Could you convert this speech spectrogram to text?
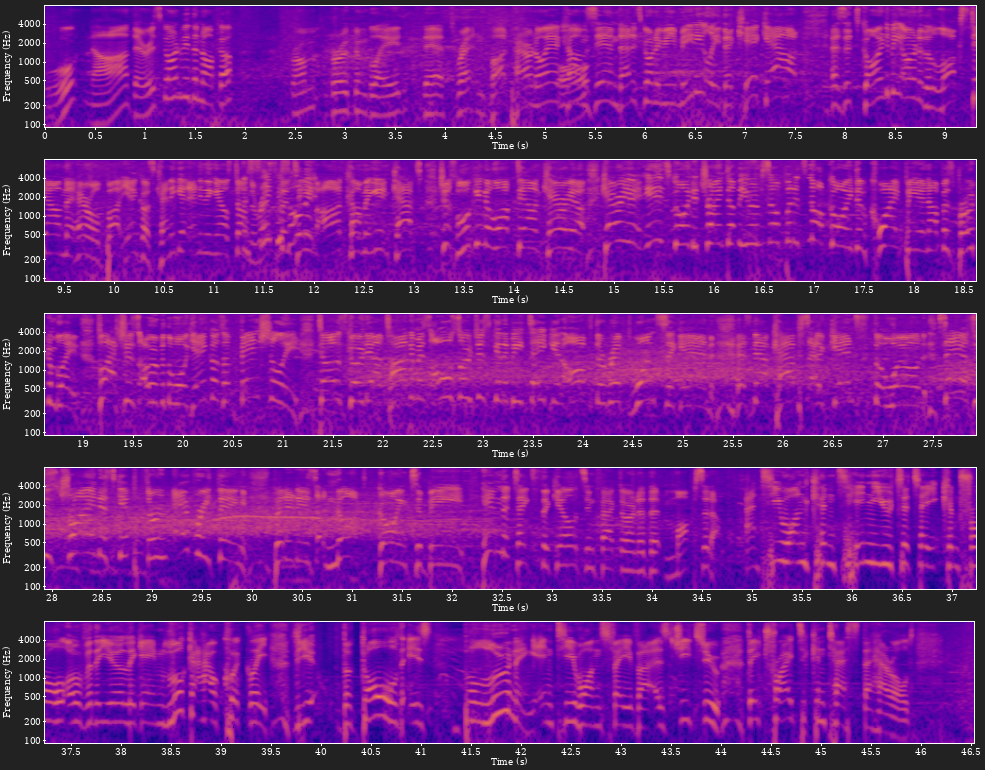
Oh, nah, there is going to be the knockup from Broken Blade. They're threatened, but Paranoia Oh. comes in. That is going to be immediately the kick out, as it's going to be Oner that locks down the Herald. But Jankos, can he get anything else done? The The, rest of the team it. are coming in. Caps just looking to lock down Keria. Keria is going to try and W himself, but it's not going to quite be enough as Broken Blade flashes over the wall. Jankos eventually does go down. Targum is also just going to be taken off the rift once again, as now Caps against the world. Trying to skip through everything, but it is not going to be him that takes the kill. It's in fact Oner that mops it up. And T1 continue to take control over the early game. Look at how quickly the the gold is ballooning in T1's favor as G2, they tried to contest the Herald.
